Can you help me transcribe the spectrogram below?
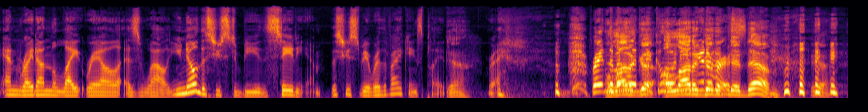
and right on the light rail as well. You know, this used to be the stadium. This used to be where the Vikings played. Yeah. Right. right in a the lot middle of good of a lot of Nickelodeon good it did them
